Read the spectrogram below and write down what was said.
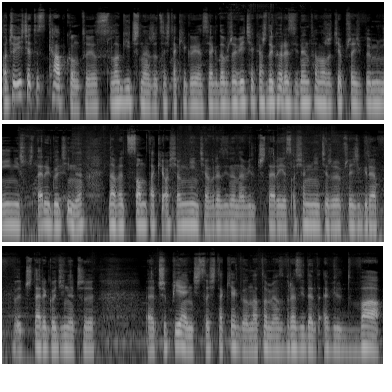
Oczywiście to jest Capcom, to jest logiczne, że coś takiego jest. Jak dobrze wiecie, każdego rezydenta możecie przejść w mniej niż 4 godziny. Nawet są takie osiągnięcia. W Resident Evil 4 jest osiągnięcie, żeby przejść grę w 4 godziny czy, e, czy 5, coś takiego. Natomiast w Resident Evil 2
